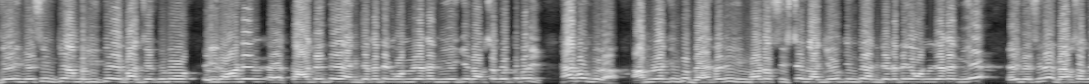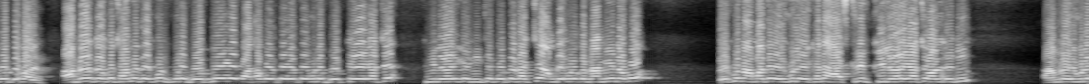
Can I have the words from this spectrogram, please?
যে এই মেশিন কি আমরা লিতে বা যে কোনো এই ধরনের কার্ডেতে এক জায়গা থেকে অন্য জায়গায় নিয়ে গিয়ে ব্যবসা করতে পারি? হ্যাঁ বন্ধুরা, আপনারা কিন্তু ব্যাটারি ইনভার্টার সিস্টেম লাগিয়েও কিন্তু এক জায়গা থেকে অন্য জায়গায় নিয়ে এই মেশিনের ব্যবসা করতে পারেন। আপনারা চোখের সামনে দেখুন, পুরো ভর্তি হয়ে গিয়ে কথা বলতে বলতে এগুলো ভর্তি হয়ে গেছে ফিল হয়ে গিয়ে নিচে পড়তে থাকছে, আমরা এগুলোকে নামিয়ে নেব। দেখুন, আমাদের এগুলো এখানে আইসক্রিম ফিল হয়ে গেছে অলরেডি আমরা এগুলো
